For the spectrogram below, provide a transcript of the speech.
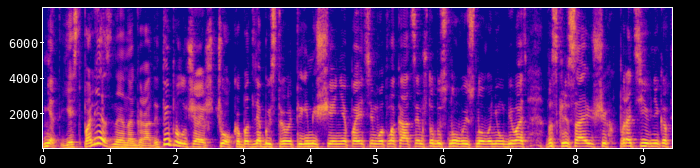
Нет, есть полезные награды. Ты получаешь чокоба для быстрого перемещения по этим вот локациям, чтобы снова и снова не убивать воскресающих противников.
